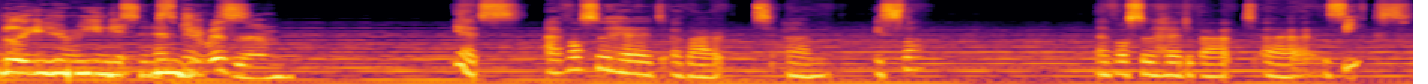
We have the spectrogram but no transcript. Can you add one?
Like, you mean space. Hinduism? Yes, I've also heard about um, Islam. I've also heard about uh, Sikhs.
